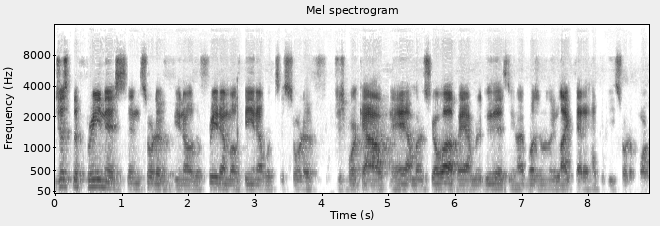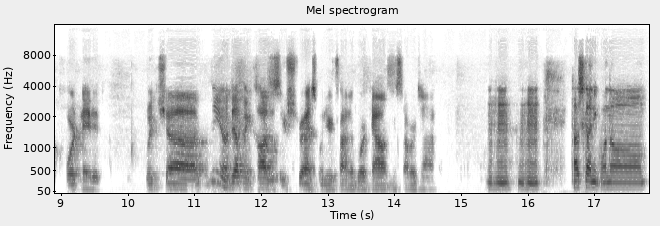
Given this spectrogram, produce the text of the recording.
just the freeness and sort of you know the freedom of being able to sort of just work out hey i'm going to show up hey i'm going to do this you know it wasn't really like that it had to be sort of more coordinated which uh, you know definitely causes some stress when you're trying to work out in the summertime うんうん、確かにこの オフ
